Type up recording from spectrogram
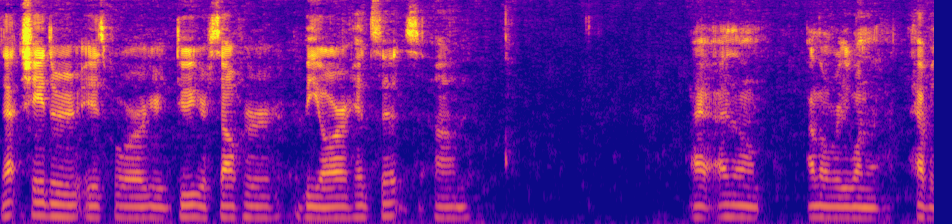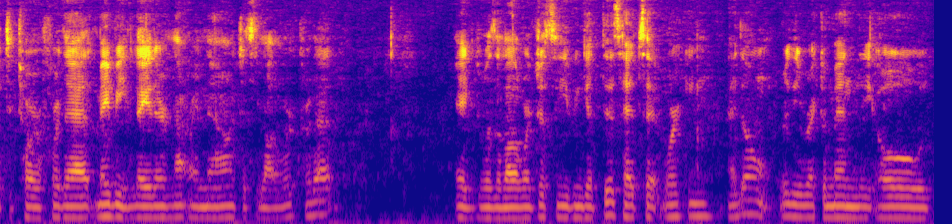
That shader is for your do-it-yourselfer VR headsets. Um, I I don't I don't really want to have a tutorial for that. Maybe later, not right now. Just a lot of work for that. It was a lot of work just to even get this headset working. I don't really recommend the old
